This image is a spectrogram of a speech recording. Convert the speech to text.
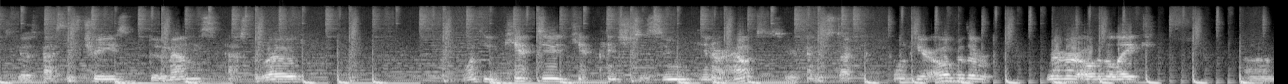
So it goes past these trees, through the mountains, past the road. One thing you can't do, you can't pinch to zoom in or out, so you're kind of stuck going here over the river, over the lake. Um,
